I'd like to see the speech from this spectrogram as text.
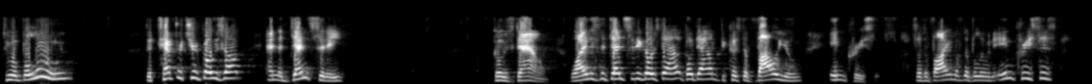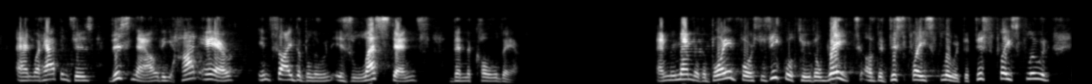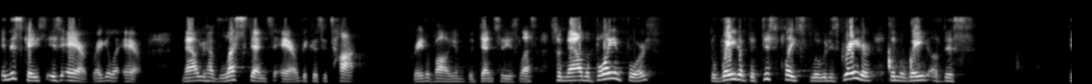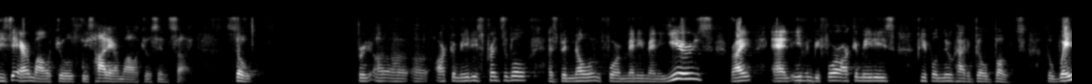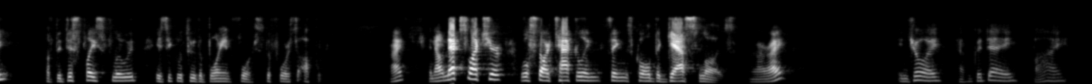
to a balloon, the temperature goes up and the density goes down. Why does the density goes down, go down? Because the volume increases. So the volume of the balloon increases, and what happens is this now, the hot air inside the balloon is less dense than the cold air. And remember, the buoyant force is equal to the weight of the displaced fluid. The displaced fluid in this case is air, regular air. Now you have less dense air because it's hot greater volume, the density is less. So now the buoyant force, the weight of the displaced fluid is greater than the weight of this these air molecules, these hot air molecules inside. So uh, uh, uh, Archimedes principle has been known for many, many years, right? And even before Archimedes, people knew how to build boats. The weight of the displaced fluid is equal to the buoyant force, the force upward, right? And our next lecture, we'll start tackling things called the gas laws, all right? Enjoy. Have a good day. Bye.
